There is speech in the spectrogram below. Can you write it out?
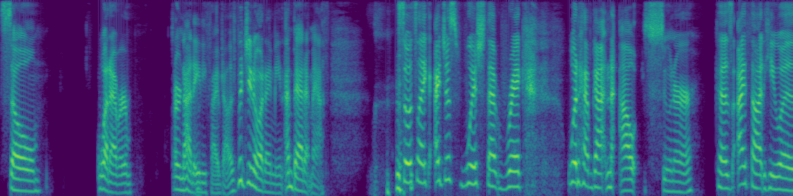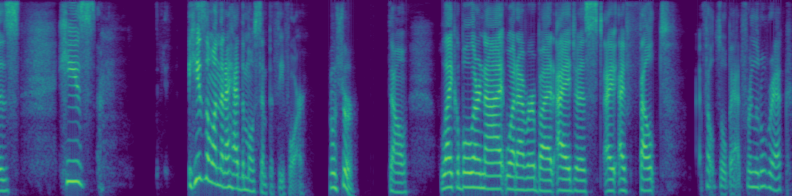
So whatever or not mm. $85, but you know what I mean. I'm bad at math. so it's like, I just wish that Rick would have gotten out sooner because I thought he was, he's, he's the one that I had the most sympathy for. Oh, sure. So, likable or not, whatever, but I just, I, I felt, I felt so bad for little Rick.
